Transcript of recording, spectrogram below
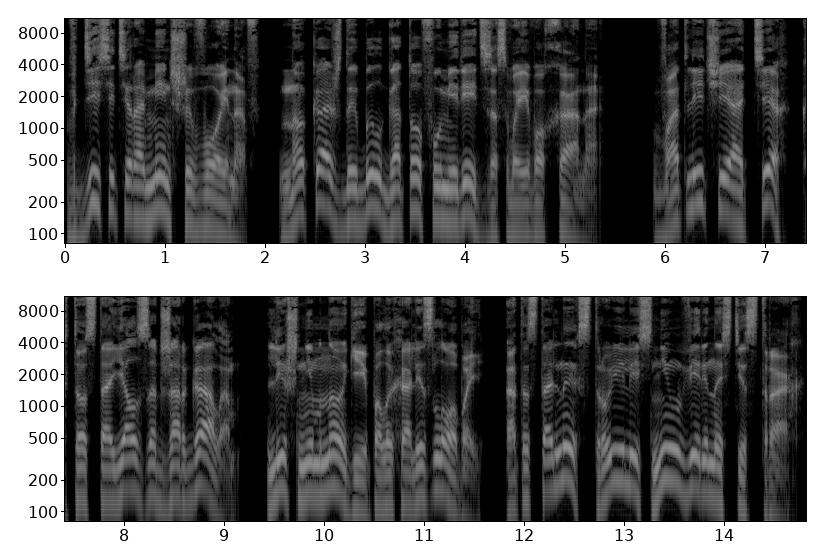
В десятеро меньше воинов, но каждый был готов умереть за своего хана. В отличие от тех, кто стоял за Джаргалом, лишь немногие полыхали злобой, от остальных струились неуверенность и страх.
